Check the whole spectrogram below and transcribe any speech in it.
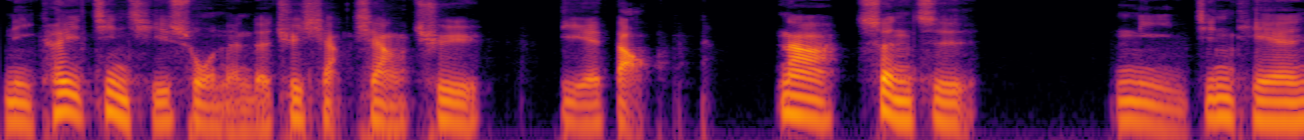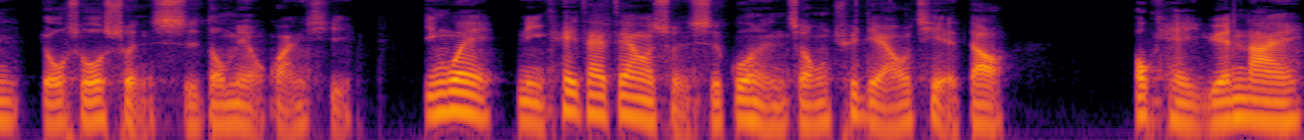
你可以尽其所能的去想象，去跌倒。那甚至你今天有所损失都没有关系，因为你可以在这样的损失过程中去了解到，OK，原来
